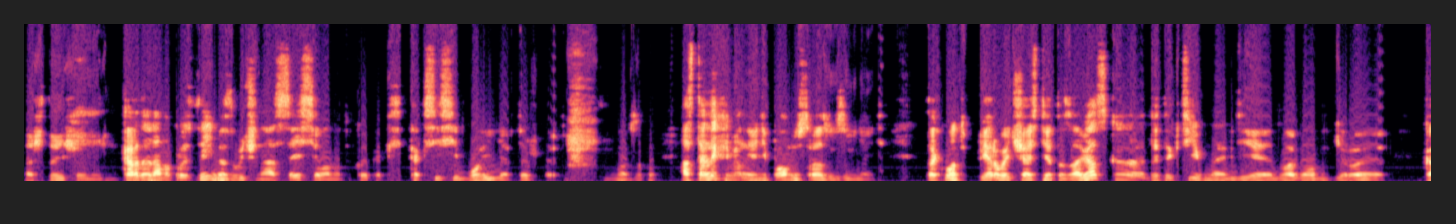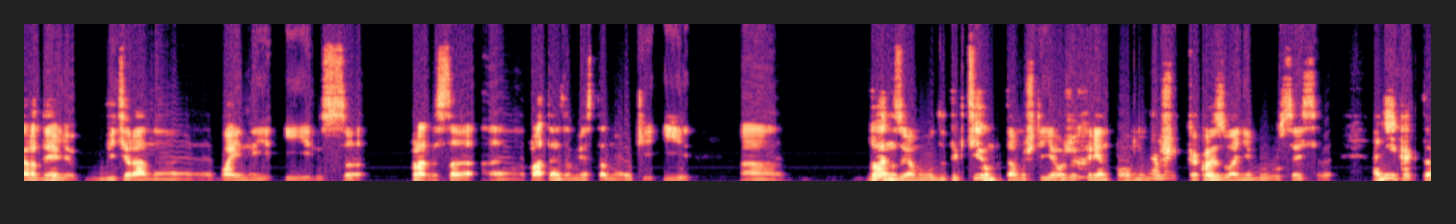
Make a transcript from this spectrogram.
А что еще нужно? Кардель, оно просто имя звучно, а Сессил, оно такое, как, как Сиси Бой, я тоже Остальных имен я не помню, сразу извиняйте. Так вот, первая часть это завязка детективная, где два главных героя Кардель, ветеран войны и с, с э, протезом вместо одной руки, и э, давай назовем его детективом, потому что я уже хрен помню, какое звание было у Сессила они как-то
